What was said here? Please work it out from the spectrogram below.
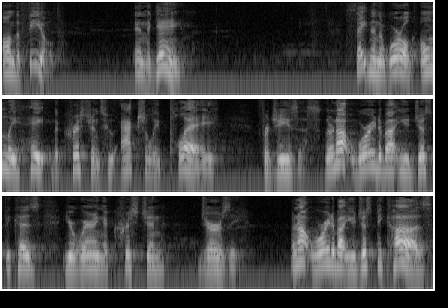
on the field, in the game. Satan and the world only hate the Christians who actually play for Jesus. They're not worried about you just because you're wearing a Christian jersey. They're not worried about you just because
